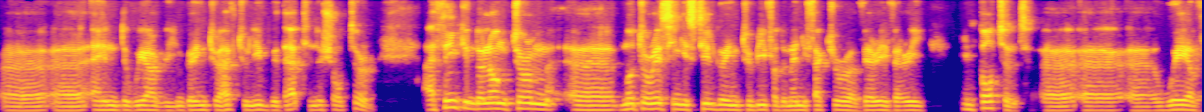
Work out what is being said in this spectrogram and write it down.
and we are going to have to live with that in the short term. I think in the long term, uh, motor racing is still going to be for the manufacturer a very, very important uh, uh, way of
